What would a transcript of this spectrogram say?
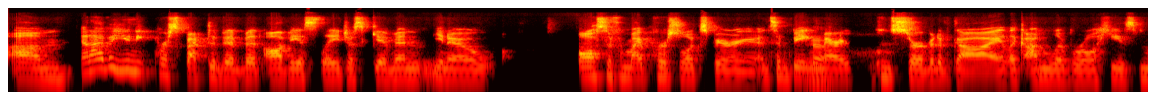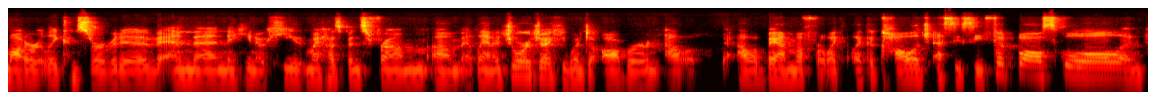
um and i have a unique perspective of it obviously just given you know also from my personal experience and being Yeah. married to a conservative guy like i'm liberal he's moderately conservative. And then you know he my husband's from um, atlanta georgia. He went to auburn alabama for like like a college sec football school. And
